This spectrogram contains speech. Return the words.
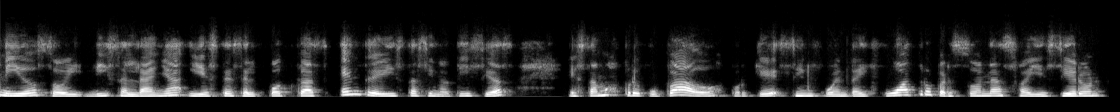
Bienvenidos, soy Lisa Aldaña y este es el podcast Entrevistas y Noticias. Estamos preocupados porque 54 personas fallecieron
